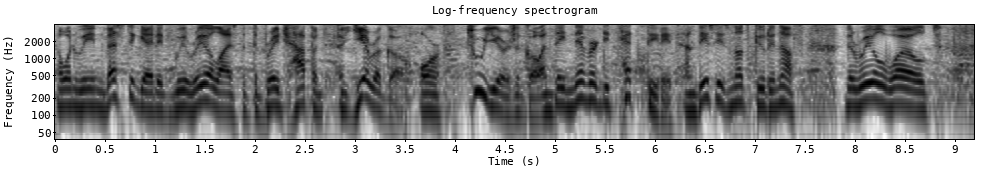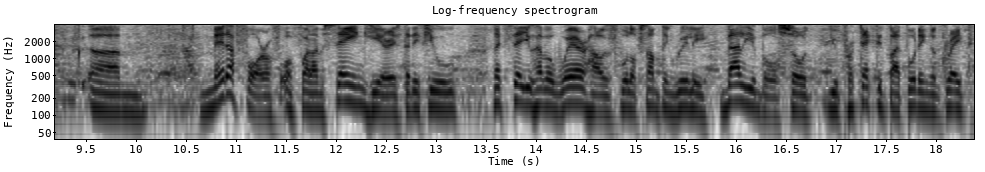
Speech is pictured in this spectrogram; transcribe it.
and when we investigate it, we realize that the breach happened a year ago or two years ago, and they never detected it. And this is not good enough. The real world. Um, metaphor of, of, what I'm saying here is that if you, let's say you have a warehouse full of something really valuable, so you protect it by putting a great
